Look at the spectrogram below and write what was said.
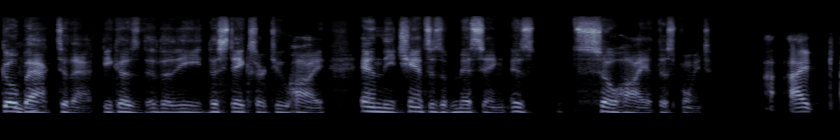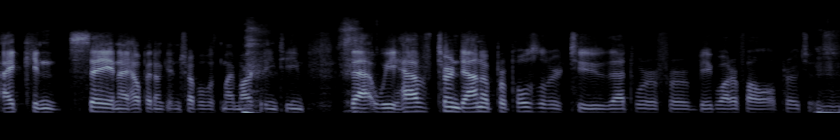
go mm-hmm. back to that because the, the the stakes are too high and the chances of missing is so high at this point. I I can say, and I hope I don't get in trouble with my marketing team, that we have turned down a proposal or two that were for big waterfall approaches. Mm-hmm.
